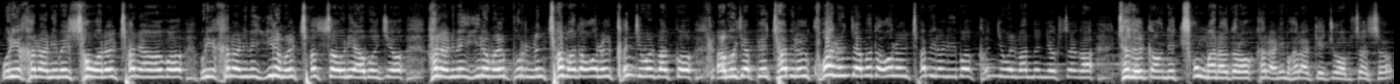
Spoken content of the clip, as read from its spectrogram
우리 하나님의 성화를 찬양하고 우리 하나님의 이름을 찾사오니 아버지여 하나님의 이름을 부르는 자마다 오늘 건짐을 받고 아버지 앞에 자비를 구하는 자마다 오늘 자비를 입어 건짐을 받는 역사가 저들 가운데 충만하도록 하나님 허락해 주옵소서.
